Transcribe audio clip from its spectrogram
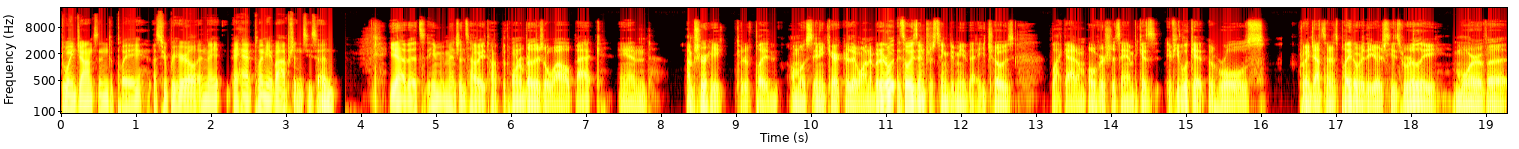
Dwayne Johnson to play a superhero, and they, they had plenty of options. He said. Yeah, that's he mentions how he talked with Warner Brothers a while back, and I'm sure he could have played almost any character they wanted. But it, it's always interesting to me that he chose Black Adam over Shazam because if you look at the roles Dwayne Johnson has played over the years, he's really more of a,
